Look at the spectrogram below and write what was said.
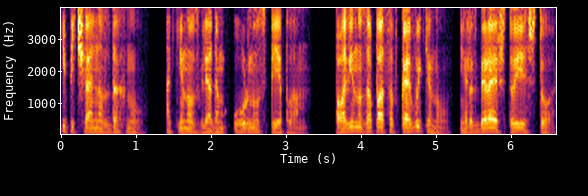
и печально вздохнул, окинув взглядом урну с пеплом. Половину запасов Кай выкинул, не разбирая, что есть что,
